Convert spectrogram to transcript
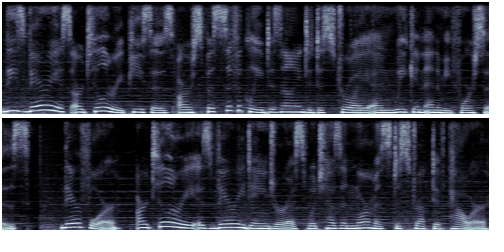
These various artillery pieces are specifically designed to destroy and weaken enemy forces. Therefore, artillery is very dangerous which has enormous destructive power.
